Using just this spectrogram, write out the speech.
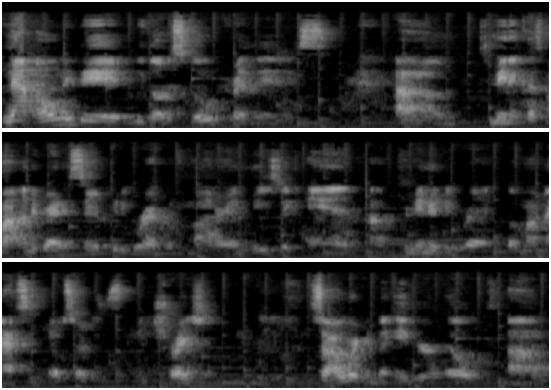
not only did we go to school for this, um, meaning because my undergrad is therapeutic rec with minor in music and uh, community rec, but my master's in health services administration. So I worked in behavioral health, um,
